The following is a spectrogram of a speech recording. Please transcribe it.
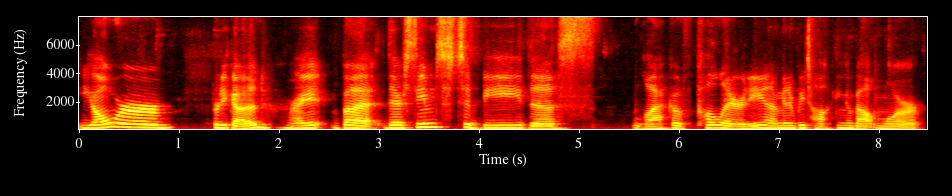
y'all were pretty good, right? But there seems to be this lack of polarity. And I'm going to be talking about more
